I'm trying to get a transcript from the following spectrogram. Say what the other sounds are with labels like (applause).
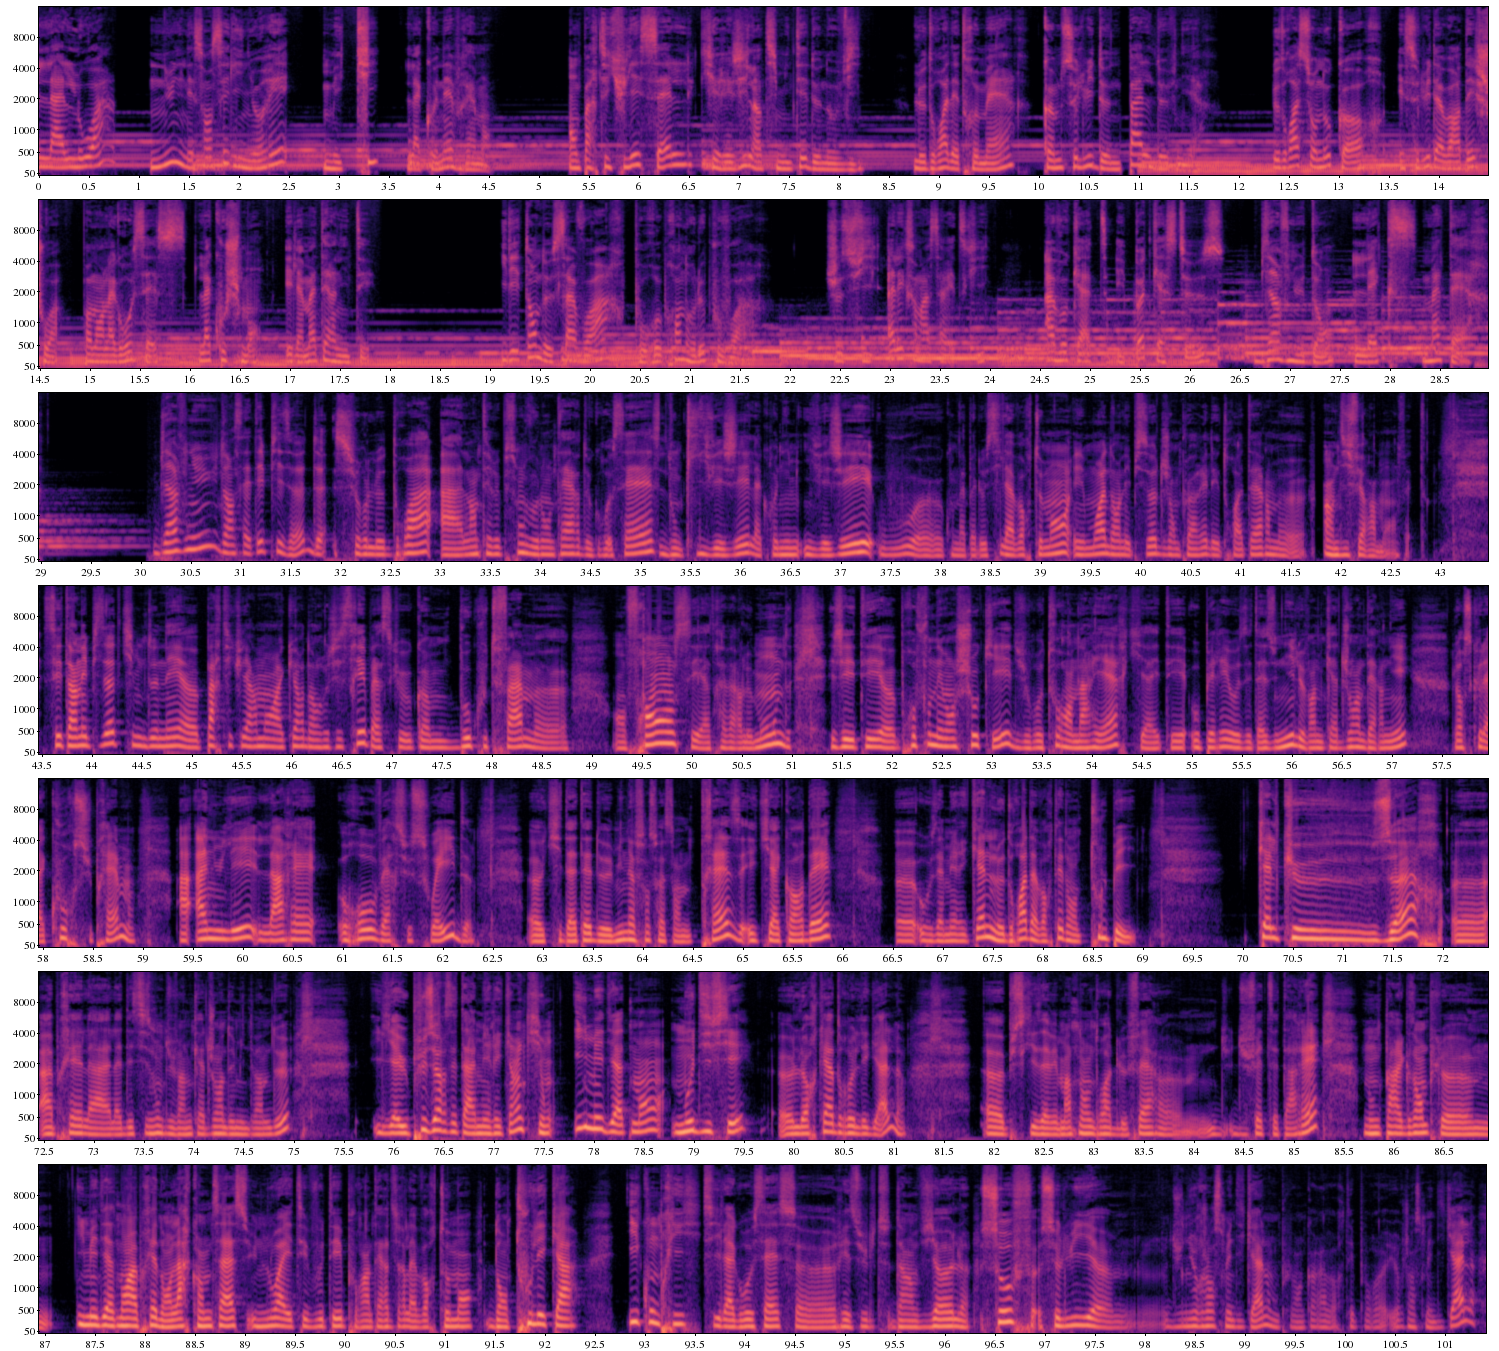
La loi, nul n'est censé l'ignorer, mais qui la connaît vraiment? En particulier celle qui régit l'intimité de nos vies. Le droit d'être mère, comme celui de ne pas le devenir. Le droit sur nos corps est celui d'avoir des choix pendant la grossesse, l'accouchement et la maternité. Il est temps de savoir pour reprendre le pouvoir. Je suis Alexandra Saretsky, avocate et podcasteuse. Bienvenue dans Lex Mater. Bienvenue dans cet épisode sur le droit à l'interruption volontaire de grossesse, donc l'IVG, l'acronyme IVG, ou euh, qu'on appelle aussi l'avortement. Et moi, dans l'épisode, j'emploierai les trois termes euh, indifféremment, en fait. C'est un épisode qui me donnait euh, particulièrement à cœur d'enregistrer parce que, comme beaucoup de femmes en France et à travers le monde. J'ai été euh, profondément choquée du retour en arrière qui a été opéré aux États-Unis le 24 juin dernier, lorsque la Cour suprême a annulé l'arrêt Roe versus Wade, euh, qui datait de 1973 et qui accordait euh, aux Américaines le droit d'avorter dans tout le pays. Quelques heures après la, la décision du 24 juin 2022, il y a eu plusieurs États américains qui ont immédiatement modifié euh, leur cadre légal. Euh, puisqu'ils avaient maintenant le droit de le faire euh, du, fait de cet arrêt. Donc par exemple, immédiatement après, dans l'Arkansas, une loi a été votée pour interdire l'avortement dans tous les cas y compris si la grossesse euh, résulte d'un viol, sauf celui euh, d'une urgence médicale. On peut encore avorter pour euh, urgence médicale.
